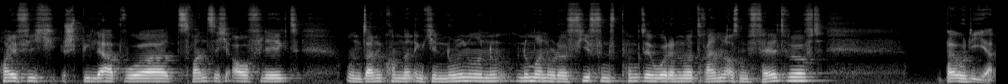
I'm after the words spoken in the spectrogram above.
häufig Spiele ab, wo er 20 auflegt und dann kommen dann irgendwie Nullnummern oder 4, 5 Punkte, wo er dann nur dreimal aus dem Feld wirft. Bei, Odia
